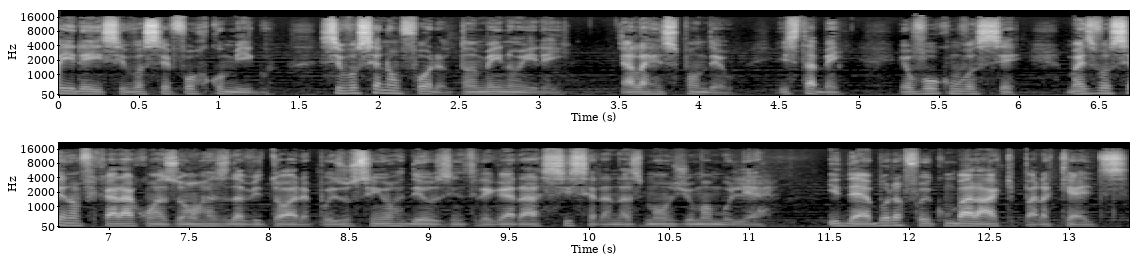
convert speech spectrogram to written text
irei se você for comigo. Se você não for, eu também não irei. Ela respondeu: Está bem, eu vou com você, mas você não ficará com as honras da vitória, pois o Senhor Deus entregará Cícera nas mãos de uma mulher. E Débora foi com Baraque para Quedes.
